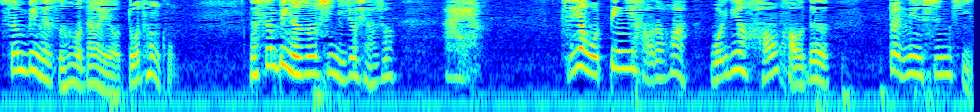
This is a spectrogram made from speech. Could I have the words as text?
生病的时候大概有多痛苦。那生病的时候心里就想说：“哎呀，只要我病一好的话，我一定要好好的锻炼身体，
